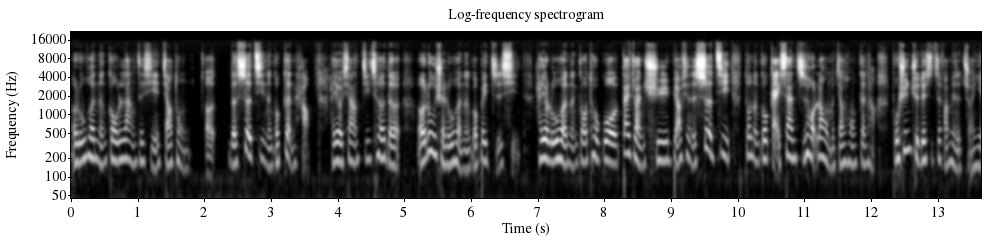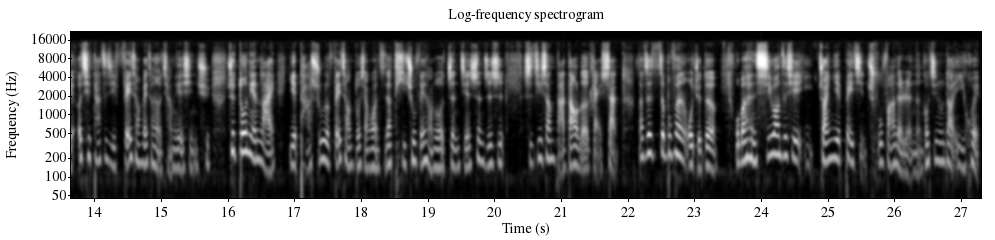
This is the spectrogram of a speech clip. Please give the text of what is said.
呃如何能够让这些交通。呃的设计能够更好，还有像机车的呃路权如何能够被执行，还有如何能够透过待转区表现的设计都能够改善之后，让我们交通更好。博勋绝对是这方面的专业，而且他自己非常非常有强烈的兴趣，所以多年来也爬梳了非常多相关资料，提出非常多的证件，甚至是实际上达到了改善。那这这部分，我觉得我们很希望这些以专业背景出发的人能够进入到议会，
